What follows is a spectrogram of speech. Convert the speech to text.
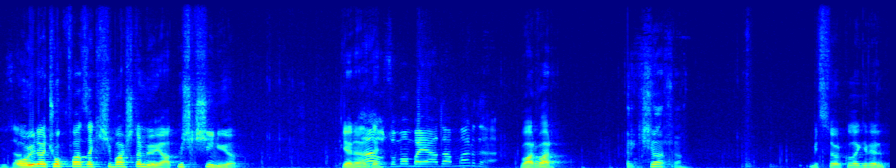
güzel. oyuna çok fazla kişi başlamıyor ya. 60 kişi iniyor. Ha Genelde. o zaman bayağı adam var da. Var var. 40 kişi var şu an. Bir circle'a girelim.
